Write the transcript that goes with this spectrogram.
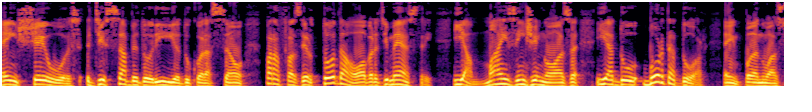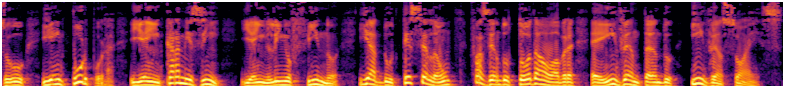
Encheu-os de sabedoria do coração para fazer toda a obra de mestre, e a mais engenhosa, e a do bordador, em pano azul, e em púrpura, e em carmesim, e em linho fino, e a do tecelão, fazendo toda a obra e inventando invenções.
